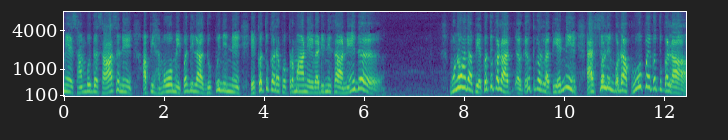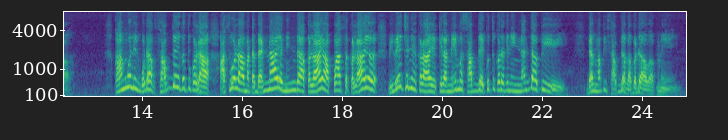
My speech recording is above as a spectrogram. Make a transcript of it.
මේ සම්බුද්ධ ශාසනයේ අපි හැමෝම ඉපදිලා දුක් විඳින්නේ එකතු කරපු ප්‍රමාණය වැඩි නිසා නේද? මොනවද අපි එකතු කළා එකතු කරලා තියෙන්නේ? ඇස් වලින් ගොඩක් රූප එකතු කළා. කන් වලින් ගොඩක් ශබ්ද එකතු කළා. අසුවලා මට බැන්නාය, නිന്ദා කළාය, අපාස කළාය, විවේචනය කළාය කියලා මේම ශබ්ද එකතු කරගෙන ඉන්නේ නැද්ද අපි? දැන් අපි ශබ්ද ගබඩාවක් නේ.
